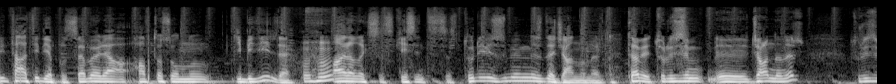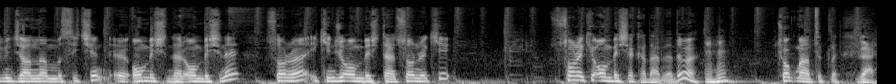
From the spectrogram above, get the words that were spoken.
bir tatil yapılsa böyle hafta sonu gibi değil de aralıksız kesintisiz turizmimiz de canlanırdı. Tabii turizm e, canlanır. Turizmin canlanması için e, 15'inden 15'ine sonra ikinci 15'ten sonraki sonraki 15'e kadar da değil mi? Çok mantıklı. Güzel.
